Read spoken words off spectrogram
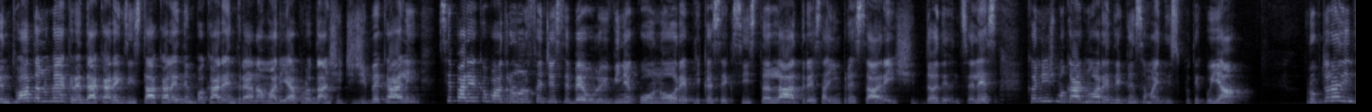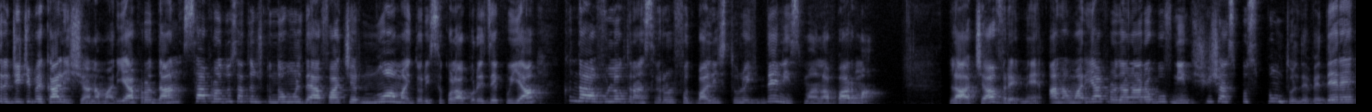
Când toată lumea credea că ar exista cale de împăcare între Ana Maria Prodan și Gigi Becali, se pare că patronul FCSB-ului vine cu o nouă replică sexistă la adresa impresarei și dă de înțeles că nici măcar nu are de gând să mai discute cu ea. Ruptura dintre Gigi Becali și Ana Maria Prodan s-a produs atunci când omul de afaceri nu a mai dorit să colaboreze cu ea când a avut loc transferul fotbalistului Denis Man la Parma. La acea vreme, Ana Maria Prodan a răbufnit și și-a spus punctul de vedere,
